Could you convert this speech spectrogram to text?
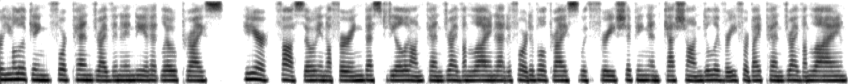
Are you looking for pendrive in India at low price? Here, Fosso in offering best deal on pendrive online at affordable price with free shipping and cash on delivery for buy pendrive online.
